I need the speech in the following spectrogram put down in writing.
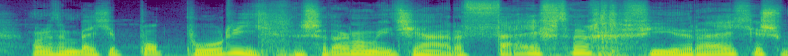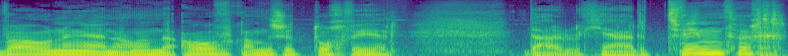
wordt het een beetje potpourri. Er zit ook nog iets jaren 50, vier rijtjes woningen. En dan aan de overkant is het toch weer duidelijk jaren 20.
